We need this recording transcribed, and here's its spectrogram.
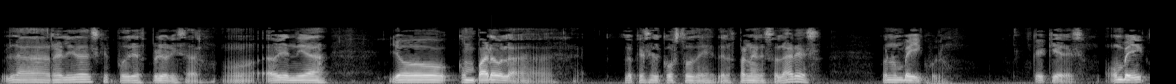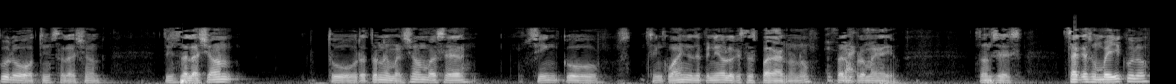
la realidad es que podrías priorizar. Hoy en día yo comparo la, lo que es el costo de, los paneles solares con un vehículo. ¿Qué quieres? ¿Un vehículo o tu instalación? Tu instalación, tu retorno de inversión va a ser cinco, cinco años dependiendo de lo que estés pagando, ¿no? Para un promedio. Entonces, sacas un vehículo,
